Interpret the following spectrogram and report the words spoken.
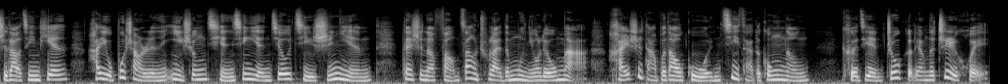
直到今天，还有不少人一生潜心研究几十年，但是呢，仿造出来的木牛流马还是达不到古文记载的功能。可见诸葛亮的智慧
